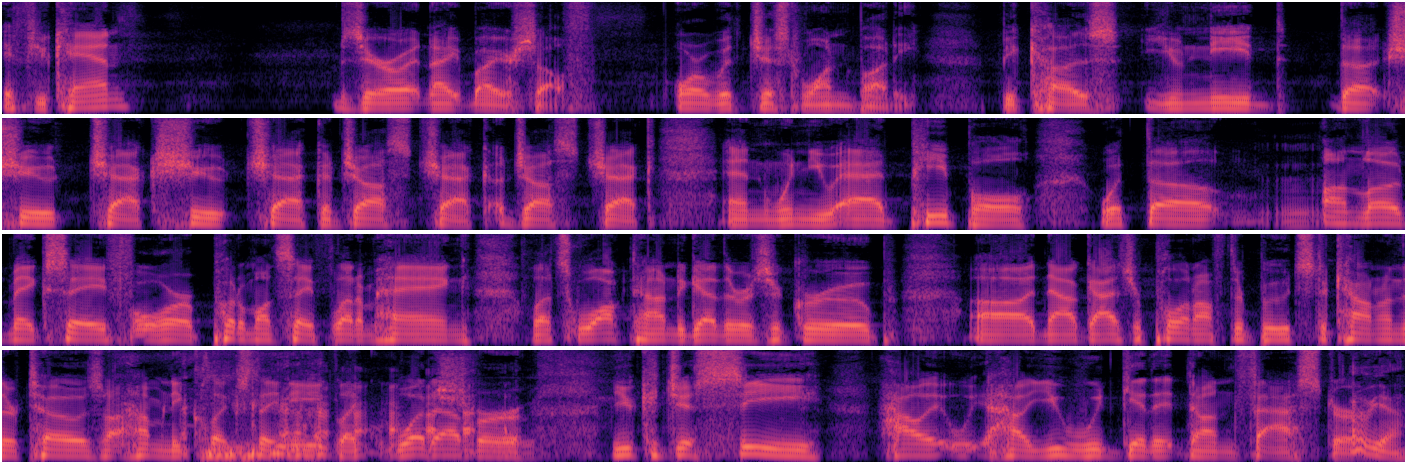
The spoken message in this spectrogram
if you can, zero at night by yourself or with just one buddy because you need the shoot, check, shoot, check, adjust, check, adjust, check. And when you add people with the unload, make safe, or put them on safe, let them hang, let's walk down together as a group. Uh, now, guys are pulling off their boots to count on their toes on how many clicks they need, like whatever. You could just see how it, how you would get it done faster. Oh, yeah.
